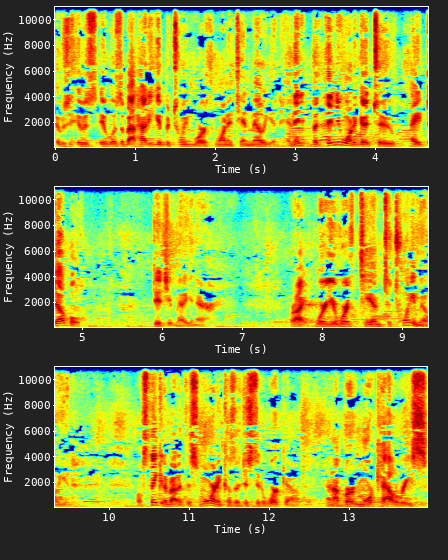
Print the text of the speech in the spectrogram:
it was it was it was about how do you get between worth 1 and 10 million. And then but then you want to go to a double digit millionaire. Right? Where you're worth 10 to 20 million. I was thinking about it this morning because I just did a workout and I burned more calories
